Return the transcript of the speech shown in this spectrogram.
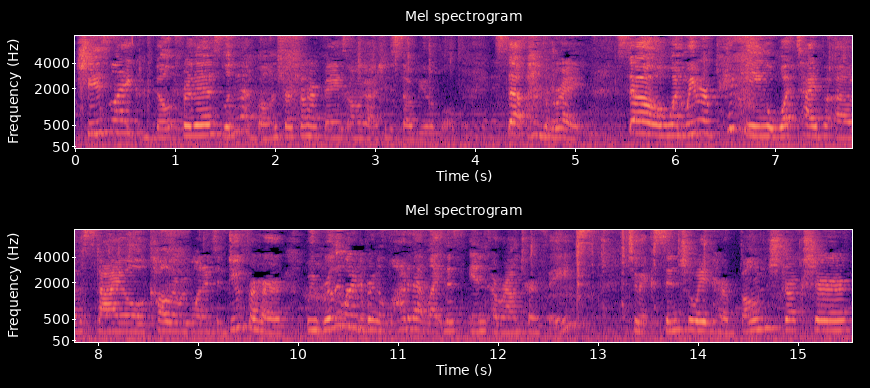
She's like built for this. Look at that bone stretch on her face. Oh my gosh, she's so beautiful. So, right. So when we were picking what type of style color we wanted to do for her, we really wanted to bring a lot of that lightness in around her face to accentuate her bone structure.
